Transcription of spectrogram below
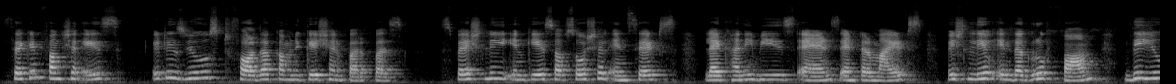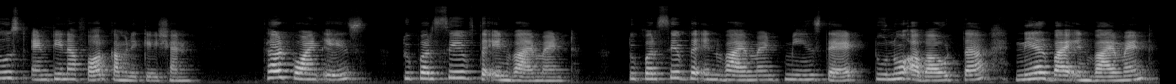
Second function is it is used for the communication purpose, especially in case of social insects like honeybees, ants and termites which live in the group form, they used antenna for communication. Third point is to perceive the environment. To perceive the environment means that to know about the nearby environment,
